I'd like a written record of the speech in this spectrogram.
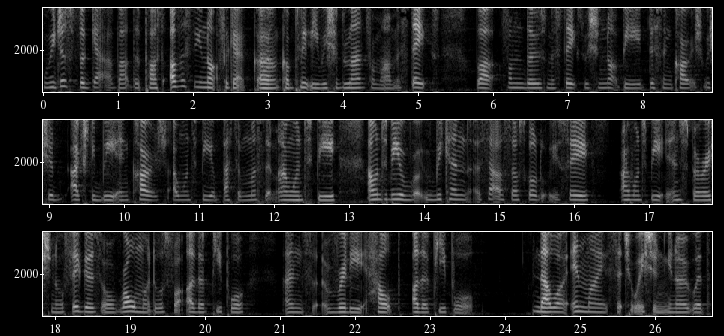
we just forget about the past. Obviously, not forget uh, completely. We should learn from our mistakes, but from those mistakes, we should not be disencouraged. We should actually be encouraged. I want to be a better Muslim. I want to be, I want to be, we can set ourselves goals. We say, I want to be inspirational figures or role models for other people and really help other people that were in my situation, you know, with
